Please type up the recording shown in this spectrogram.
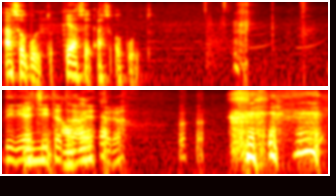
As oculto, ¿qué hace as oculto? Diría el chiste otra vez, pero.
